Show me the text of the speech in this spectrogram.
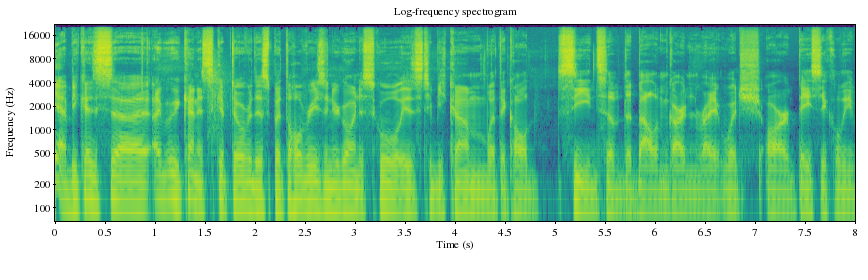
Yeah, because uh, I, we kind of skipped over this, but the whole reason you're going to school is to become what they call seeds of the Balamb Garden, right? Which are basically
